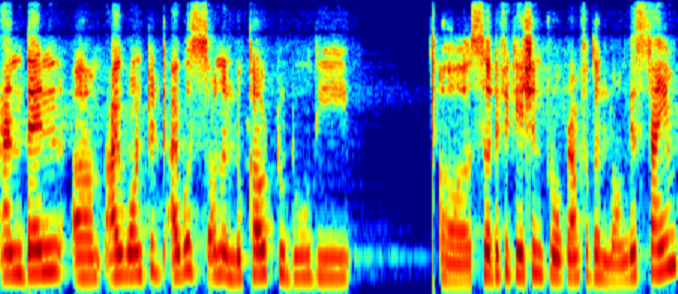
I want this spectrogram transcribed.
And then um, i wanted i was on a lookout to do the uh, certification program for the longest time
